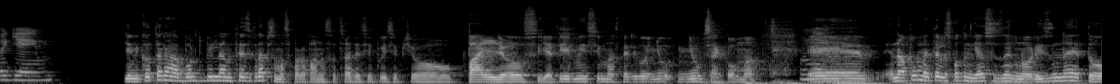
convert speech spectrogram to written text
το game. Γενικότερα, Bold Bill, αν θες γράψε μας παραπάνω στο chat εσύ που είσαι πιο παλιός, γιατί εμείς είμαστε λίγο new- noobs ακόμα. Ναι. Ε, να πούμε τέλος πάντων για όσους δεν γνωρίζουν, το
